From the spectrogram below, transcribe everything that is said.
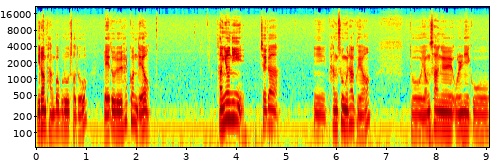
이런 방법으로 저도 매도를 할 건데요. 당연히 제가 이 방송을 하고요. 또 영상을 올리고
